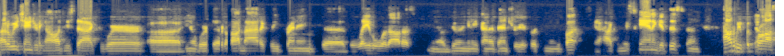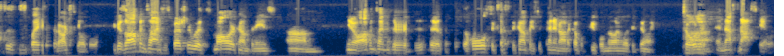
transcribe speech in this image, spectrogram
how do we change our technology stack to where uh, you know we're automatically printing the, the label without us you know doing any kind of entry or clicking any buttons know, how can we scan and get this done? How do we put processes in place that are scalable? Because oftentimes, especially with smaller companies, um, you know, oftentimes the, the, the whole success of the company is dependent on a couple of people knowing what they're doing. Totally. Uh, and that's not scalable,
